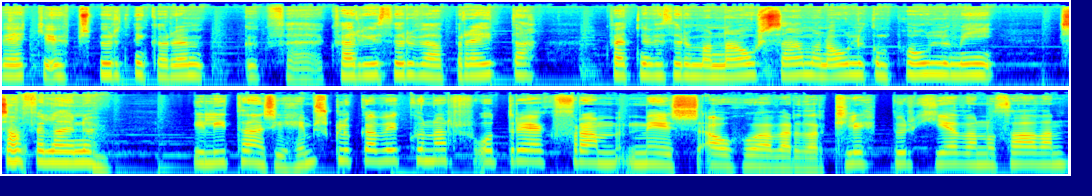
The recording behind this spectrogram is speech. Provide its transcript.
veki upp spurningar um hverju þurfi að breyta hvernig við þurfum að ná saman ólíkum pólum í samfélaginu. Ég líti aðeins í heimsklukkavíkunar og dreg fram mis áhugaverðar klippur hérðan og þaðan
